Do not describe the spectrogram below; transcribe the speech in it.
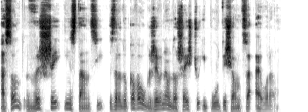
a sąd wyższej instancji zredukował grzywnę do 6,5 tysiąca euro.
